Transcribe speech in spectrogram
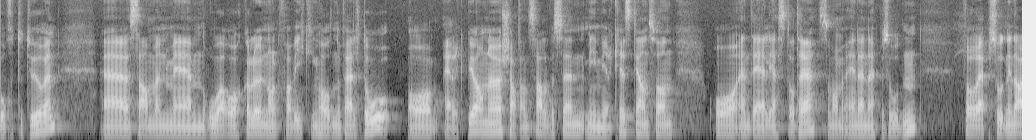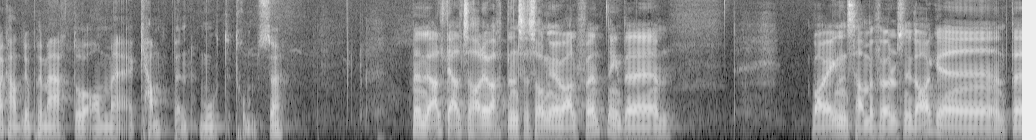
borteturen. Eh, sammen med Roar Åkerlund òg fra Vikinghordene Felt O, og Eirik Bjørnø, Kjartan Salvesen, Mimir Kristiansson og en del gjester til som var med i denne episoden. For episoden i dag handler jo primært da om eh, kampen mot Tromsø. Men alt i alt så har det jo vært en sesong over all forventning. Det var jo egentlig den samme følelsen i dag. Eh, Det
